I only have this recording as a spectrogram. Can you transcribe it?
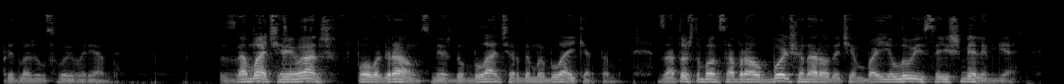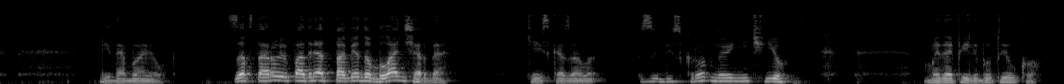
предложил свой вариант. За матч-реванш в Поло Граундс между Бланчардом и Блайкертом. За то, чтобы он собрал больше народа, чем бои Луиса и Шмеллинга. Ли добавил: "За вторую подряд победу Бланчарда". Кей сказала: "За бескровную ничью". Мы допили бутылку,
